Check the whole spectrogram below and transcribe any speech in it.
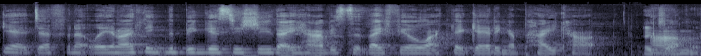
Yeah, definitely. And I think the biggest issue they have is that they feel like they're getting a pay cut. Exactly. Um,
